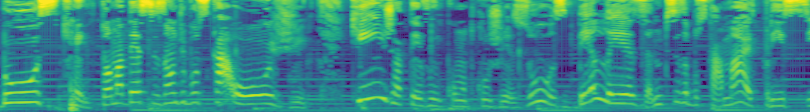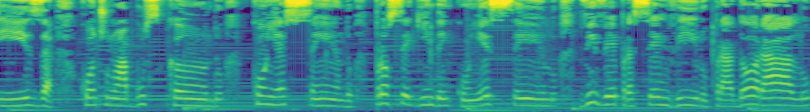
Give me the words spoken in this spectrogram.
busquem, toma a decisão de buscar hoje. Quem já teve um encontro com Jesus, beleza, não precisa buscar mais? Precisa continuar buscando, conhecendo, prosseguindo em conhecê-lo, viver para servi-lo, para adorá-lo.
